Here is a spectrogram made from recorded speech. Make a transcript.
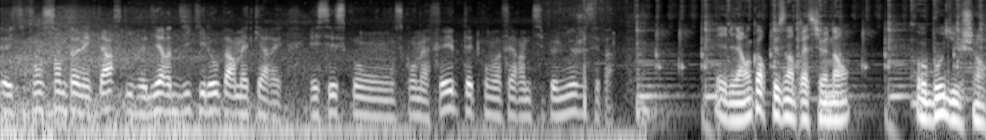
10, euh, font 100 tonnes hectares, ce qui veut dire 10 kg par mètre carré. Et c'est ce qu'on ce qu'on a fait. Peut-être qu'on va faire un petit peu mieux, je ne sais pas. Et a encore plus impressionnant, au bout du champ.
